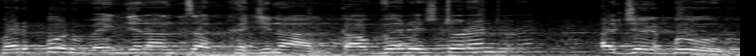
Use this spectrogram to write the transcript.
भरपूर व्यंजनांचा खजिना काव्य रेस्टॉरंट अचलपूर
